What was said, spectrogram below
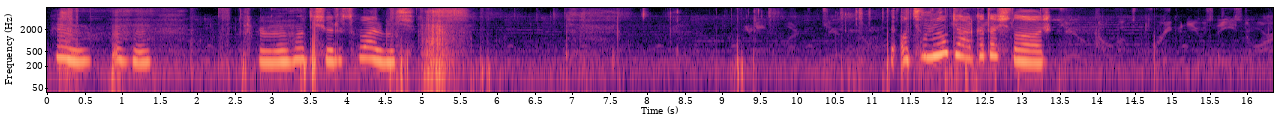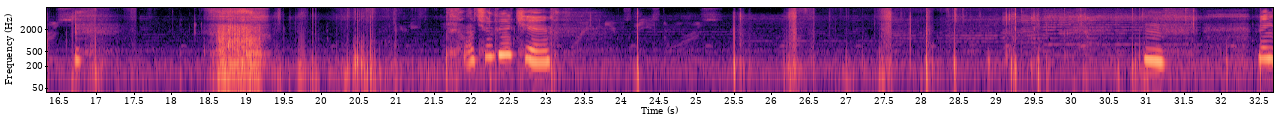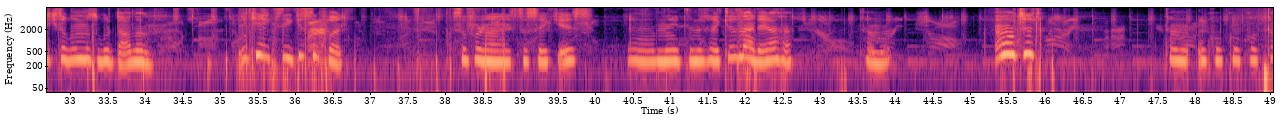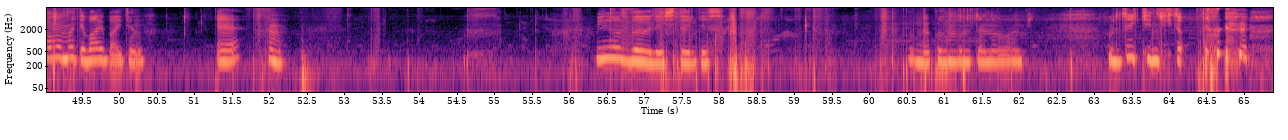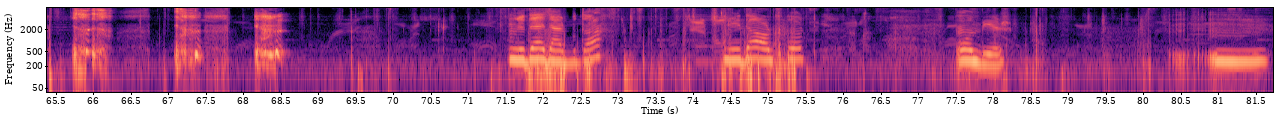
Hmm. Hı hı. Aha dışarısı varmış. Açılmıyor ki arkadaşlar. Açılmıyor ki. Hmm. Bence kitabımız burada alalım. 2 eksi 2 0. 0 artı 8. Ee, neydi? 8 nerede ya? Ha. Tamam. 6. Tamam. Ok ok ok ok. Tamam hadi bay bay canım. E tamam. Biliyoruz böyle işleri biz. Bakalım bunda ne varmış. Burada ikinci kitap. Yedi eder bu da. Yedi artı dört. On bir. Hmm.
